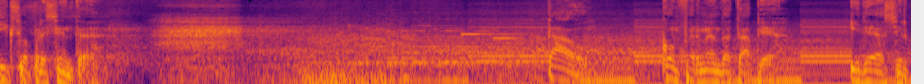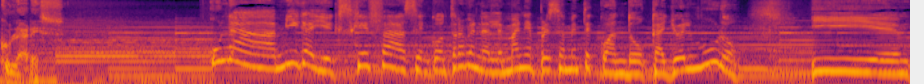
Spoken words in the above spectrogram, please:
Dixo presenta Tao con Fernanda Tapia. Ideas circulares. Una amiga y ex jefa se encontraba en Alemania precisamente cuando cayó el muro y eh,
